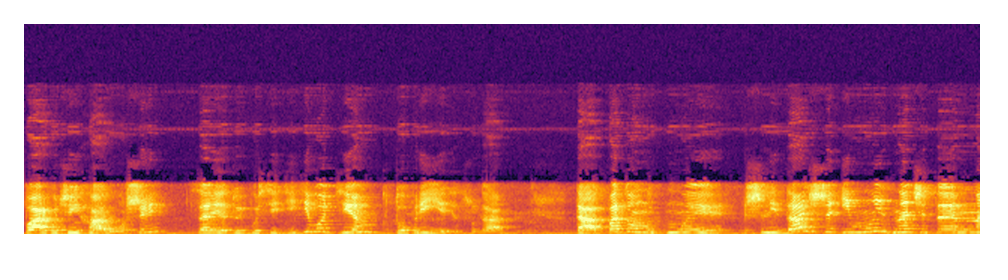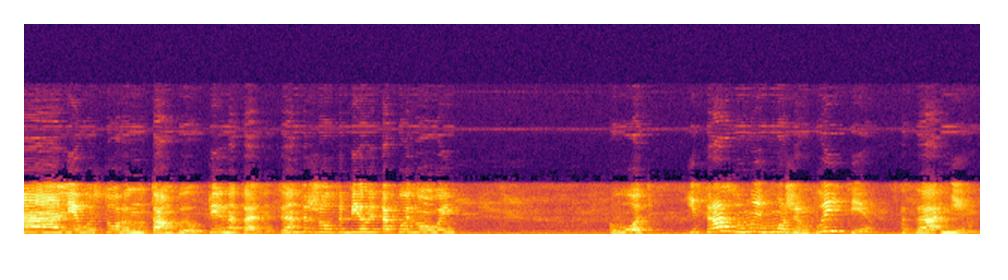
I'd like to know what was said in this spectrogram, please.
Парк очень хороший, советую посетить его тем, кто приедет сюда. Так, потом мы шли дальше, и мы, значит, э, на левую сторону там был перинатальный центр желто-белый такой новый. Вот. И сразу мы можем выйти за ним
